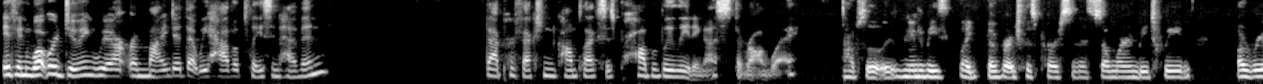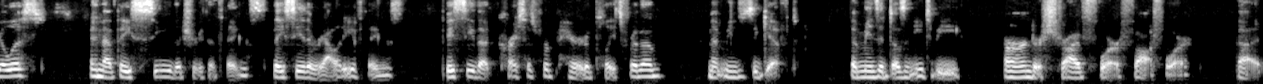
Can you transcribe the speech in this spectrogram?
if in what we're doing we aren't reminded that we have a place in heaven that perfection complex is probably leading us the wrong way. Absolutely. We need to be like the virtuous person is somewhere in between a realist and that they see the truth of things. They see the reality of things. They see that christ has prepared a place for them. And that means it's a gift. That means it doesn't need to be earned or strived for or fought for that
